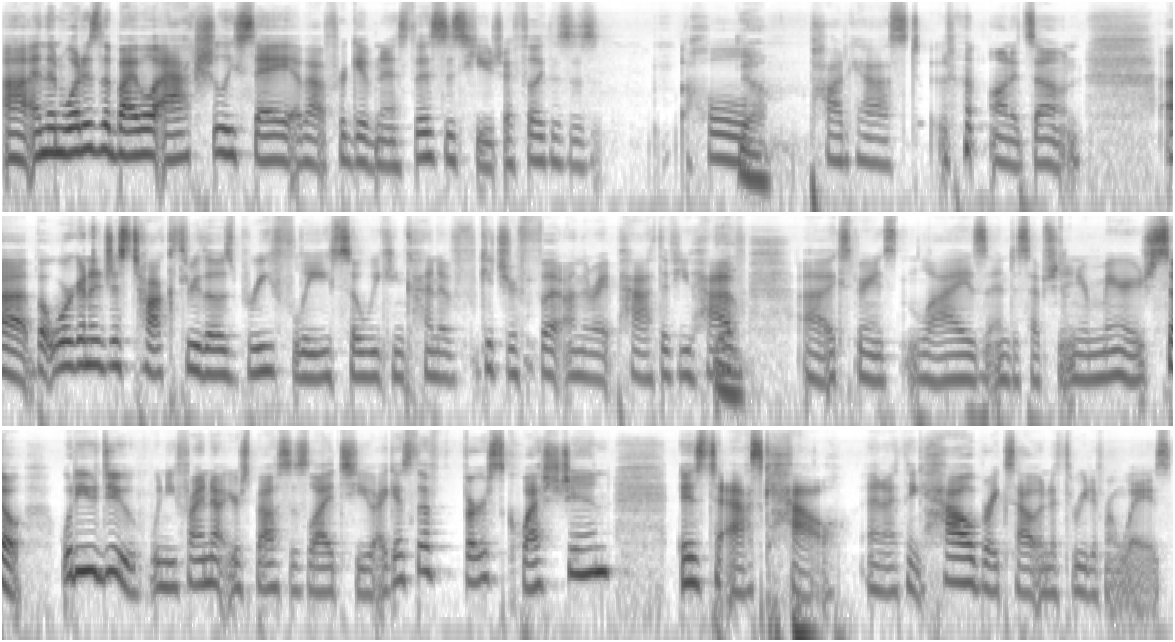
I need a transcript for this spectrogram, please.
Uh, and then, what does the Bible actually say about forgiveness? This is huge. I feel like this is a whole Yeah. Podcast on its own. Uh, but we're going to just talk through those briefly so we can kind of get your foot on the right path if you have uh, experienced lies and deception in your marriage. So, what do you do when you find out your spouse has lied to you? I guess the first question is to ask how. And I think how breaks out into three different ways.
